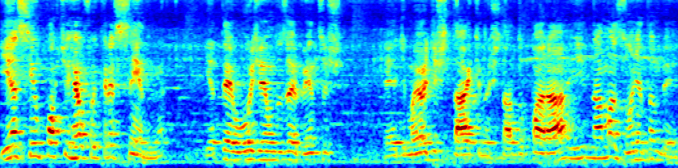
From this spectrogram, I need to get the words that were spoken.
E assim o Porte Real foi crescendo, né? e até hoje é um dos eventos é, de maior destaque no estado do Pará e na Amazônia também.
